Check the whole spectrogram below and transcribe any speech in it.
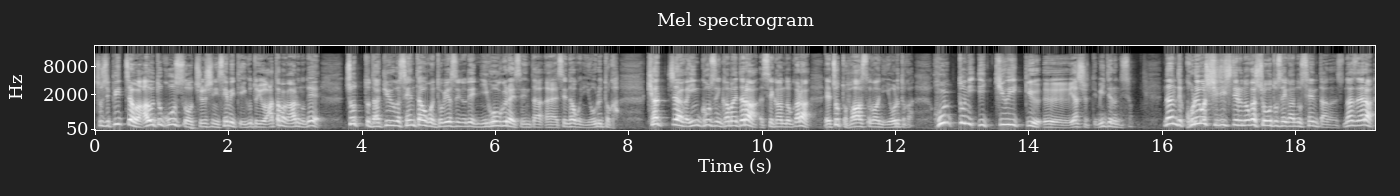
そしてピッチャーはアウトコースを中心に攻めていくという頭があるのでちょっと打球がセンター方向に飛びやすいので2歩ぐらいセンター、えーセンター方向に寄るとか。キャッチャーがインコースに構えたらセカンドから、えーちょっとファースト側に寄るとか。本当に一球一球、えー野手って見てるんですよ。なんでこれを指示してるのがショートセカンドセンターなんです。なぜなら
